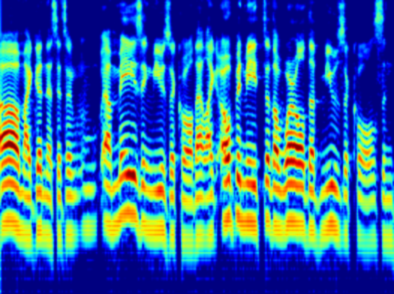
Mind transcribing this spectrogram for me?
oh my goodness it's an amazing musical that like opened me to the world of musicals and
